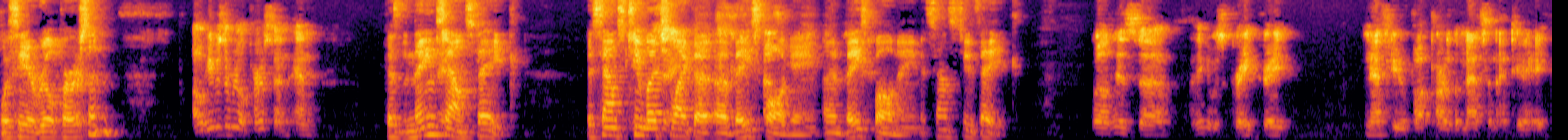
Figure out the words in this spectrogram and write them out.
Was he a real person? Oh, he was a real person, and because the name sounds fake. It sounds too much like a, a, baseball game, a baseball name. It sounds too fake. Well, his uh, I think it was great great nephew bought part of the Mets in 1980,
